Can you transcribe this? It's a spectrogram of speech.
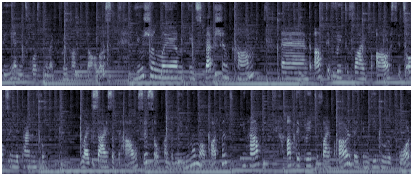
fee and it cost me like $300. Usually um, inspection come and after three to five hours, it's also independent from like size of the houses or condominium or apartment you have. After three to five hours, they can give you report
